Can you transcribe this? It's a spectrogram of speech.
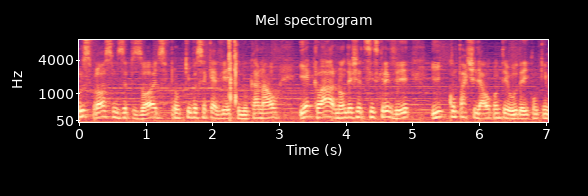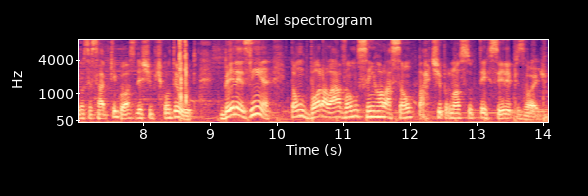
para os próximos episódios, para o que você quer ver aqui no canal. E é claro, não deixa de se inscrever e compartilhar o conteúdo aí com quem você sabe que gosta desse tipo de conteúdo. Belezinha? Então bora lá, vamos sem enrolação partir para o nosso terceiro episódio.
